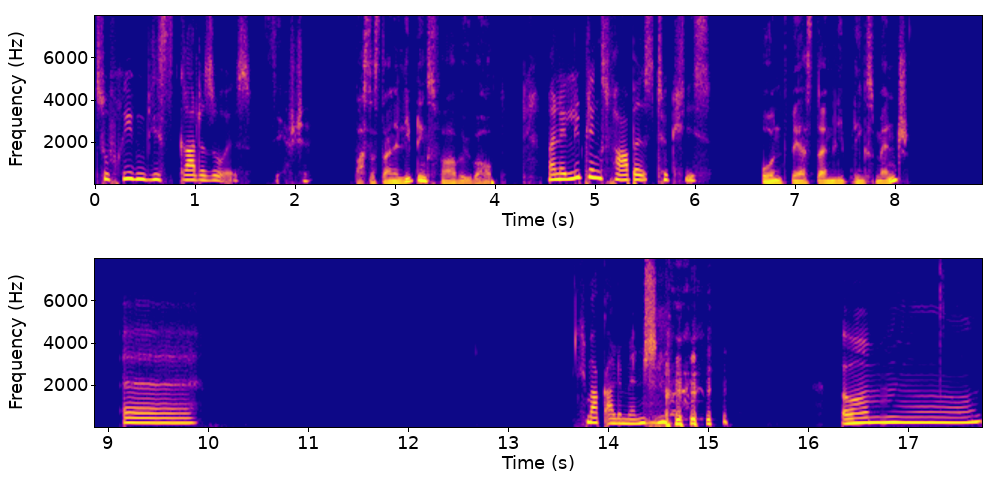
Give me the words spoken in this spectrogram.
zufrieden, wie es gerade so ist. Sehr schön. Was ist deine Lieblingsfarbe überhaupt? Meine Lieblingsfarbe ist Türkis. Und wer ist dein Lieblingsmensch? Äh, ich mag alle Menschen. Ähm,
